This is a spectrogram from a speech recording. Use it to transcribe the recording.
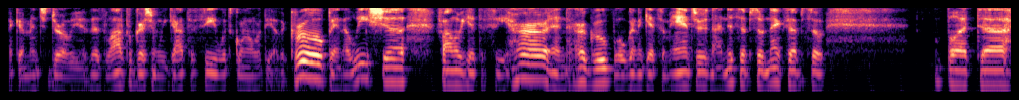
Like I mentioned earlier, there's a lot of progression. We got to see what's going on with the other group and Alicia. Finally, we get to see her and her group. We're going to get some answers, not in this episode, next episode. But uh,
